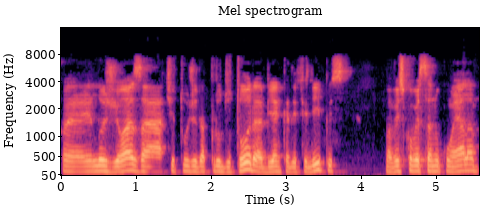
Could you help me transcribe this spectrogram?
é, elogiosa a atitude da produtora, Bianca De Filipes, uma vez conversando com ela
